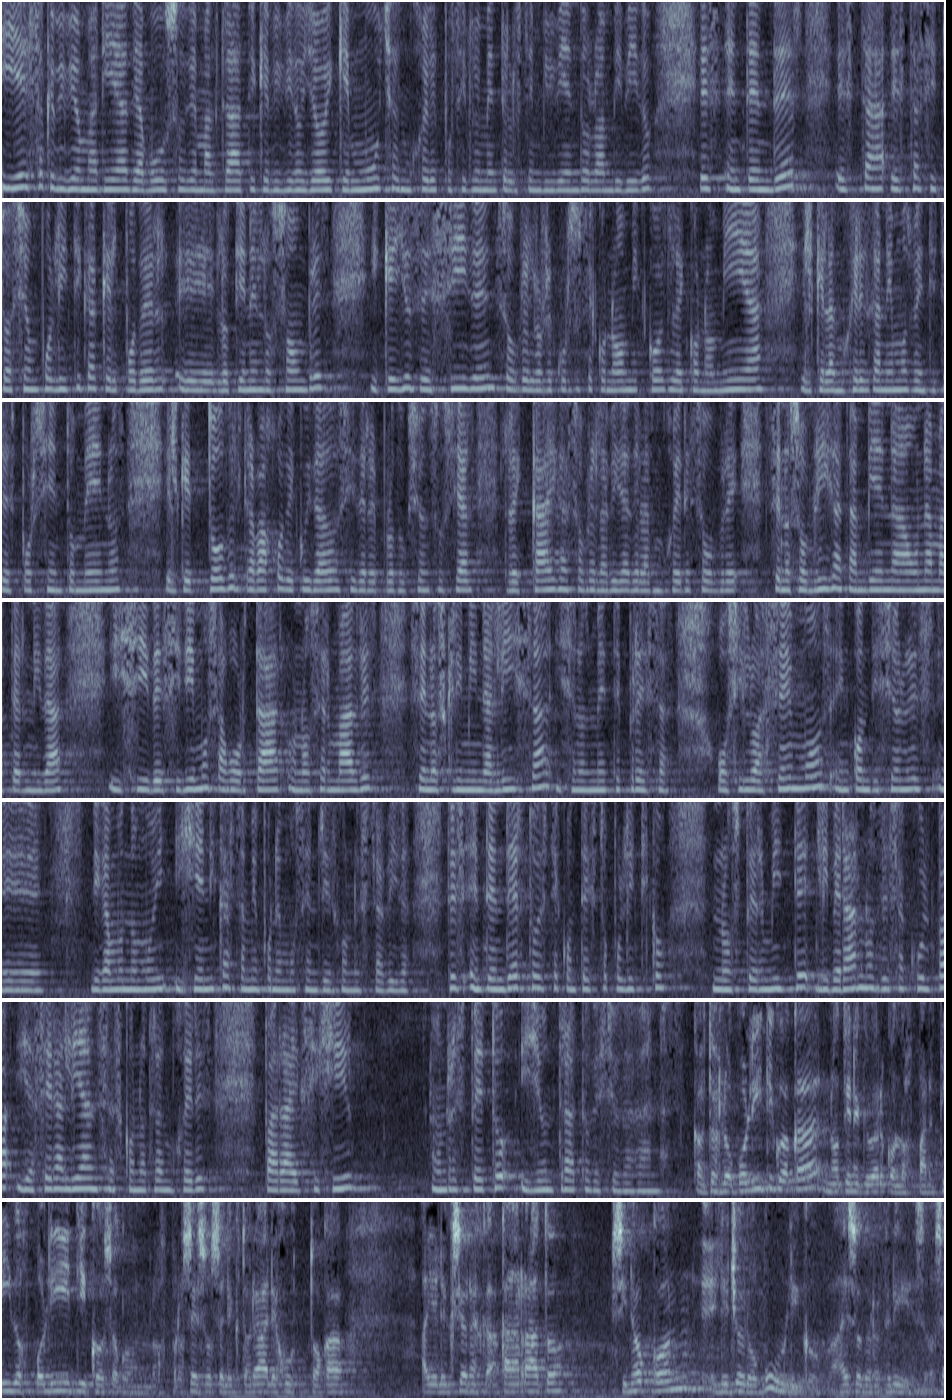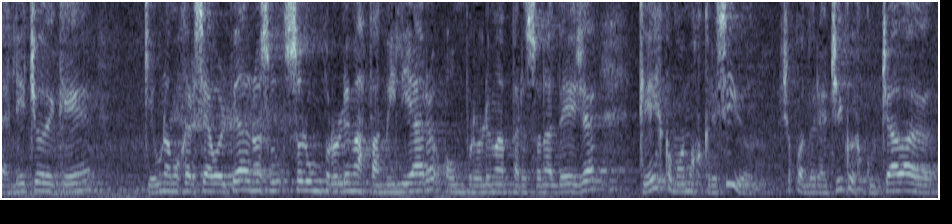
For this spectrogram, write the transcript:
y eso que vivió María de abuso, de maltrato y que he vivido yo y que muchas mujeres posiblemente lo estén viviendo, lo han vivido, es entender esta, esta situación política que el poder eh, lo tienen los hombres y que ellos deciden sobre los recursos económicos, la economía, el que las mujeres ganemos 23% menos, el que todo el trabajo de cuidados y de reproducción social recaiga sobre la vida de las mujeres, sobre, se nos obliga también a una maternidad y si decidimos abortar o no ser madres, se nos criminaliza y se nos mete presas. O si lo hacemos en condiciones, eh, digamos, no muy higiénicas, también ponemos en riesgo nuestra vida. Entonces, entender todo este contexto político nos permite liberarnos de esa culpa y hacer alianzas con otras mujeres para exigir un respeto y un trato de ciudadanas. Entonces lo político acá no tiene que ver con los partidos políticos o con los procesos electorales, justo acá hay elecciones a cada rato, sino con el hecho de lo público, a eso te referís, o sea, el hecho de que, que una mujer sea golpeada no es solo un problema familiar o un problema personal de ella, que es como hemos crecido. Yo cuando era chico escuchaba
